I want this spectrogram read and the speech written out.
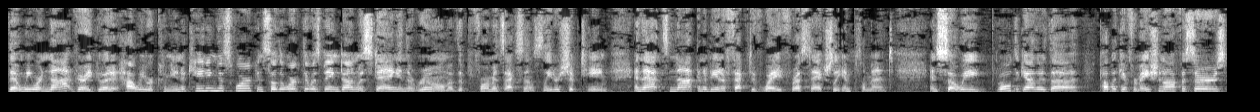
that we were not very good at how we were communicating this work, and so the work that was being done was staying in the room of the Performance Excellence Leadership Team. And that's not going to be an effective way for us to actually implement. And so we pulled together the public information officers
